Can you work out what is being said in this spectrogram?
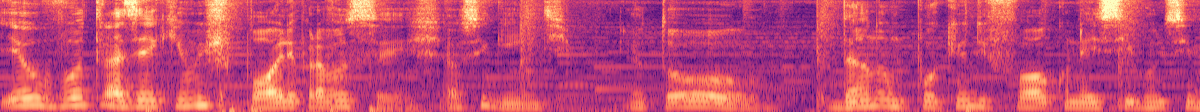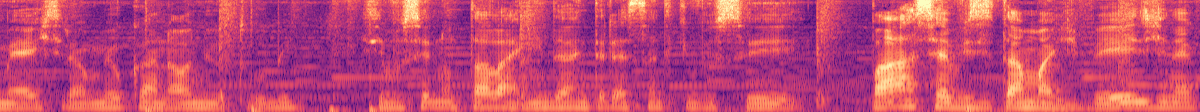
eu vou trazer aqui um spoiler para vocês. É o seguinte, eu tô dando um pouquinho de foco nesse segundo semestre ao meu canal no YouTube. Se você não tá lá ainda, é interessante que você passe a visitar mais vezes, né?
